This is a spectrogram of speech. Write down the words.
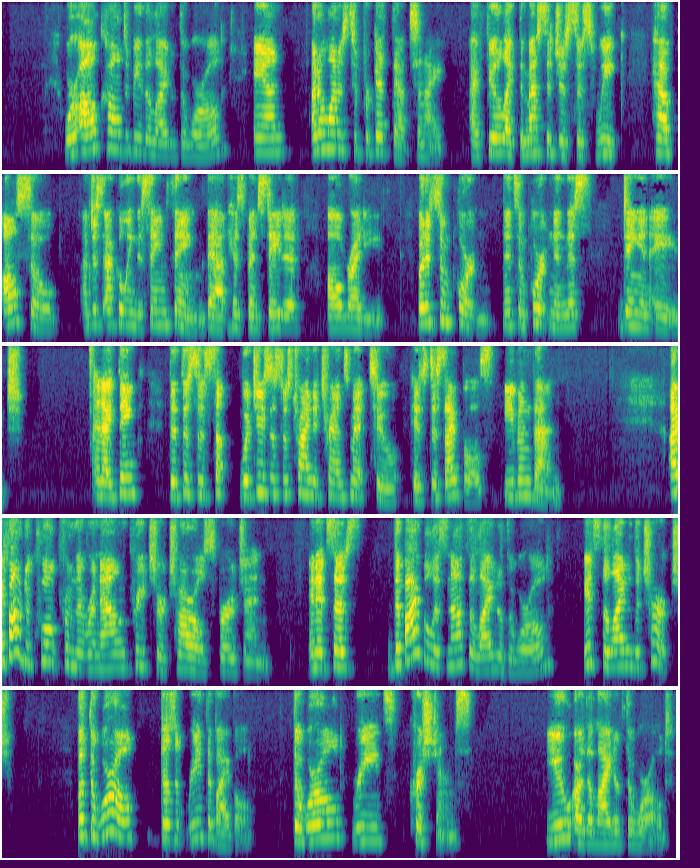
We're all called to be the light of the world. And I don't want us to forget that tonight. I feel like the messages this week have also, I'm just echoing the same thing that has been stated already. But it's important. It's important in this day and age. And I think that this is what Jesus was trying to transmit to his disciples even then. I found a quote from the renowned preacher Charles Spurgeon, and it says, The Bible is not the light of the world, it's the light of the church. But the world doesn't read the Bible, the world reads Christians. You are the light of the world.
